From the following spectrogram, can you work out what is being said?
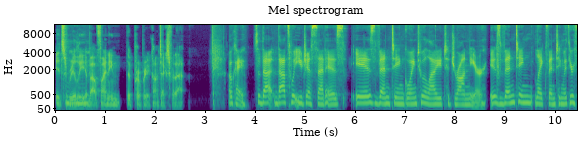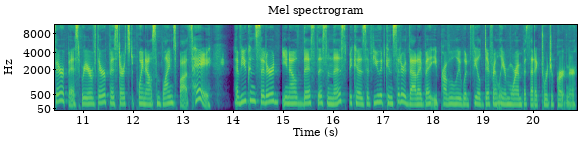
it's really Mm-hmm. about finding the appropriate context for that. okay. So that that's what you just said is is venting going to allow you to draw near? Is venting like venting with your therapist where your therapist starts to point out some blind spots? Hey, have you considered, you know, this, this, and this? Because if you had considered that, I bet you probably would feel differently or more empathetic towards your partner.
